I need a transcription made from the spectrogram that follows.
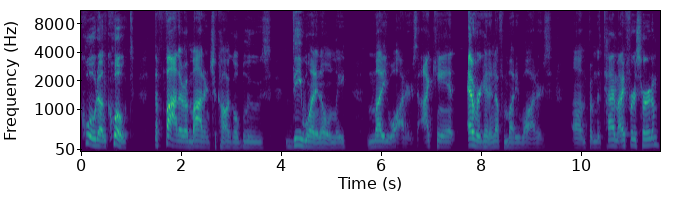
quote unquote the father of modern Chicago blues, the one and only Muddy Waters. I can't ever get enough of Muddy Waters. Um, from the time I first heard him,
